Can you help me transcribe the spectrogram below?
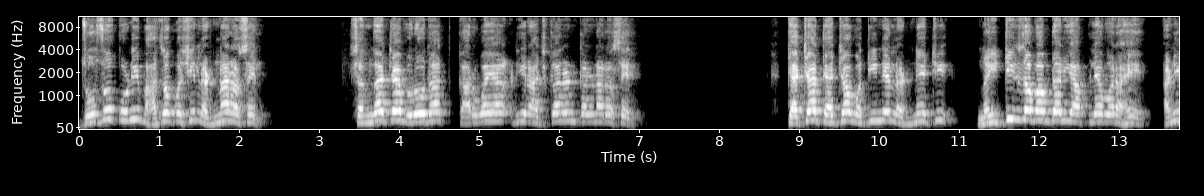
जो जो कोणी भाजपशी लढणार असेल संघाच्या विरोधात कारवाया आणि राजकारण करणार असेल त्याच्या त्याच्या वतीने लढण्याची नैतिक जबाबदारी आपल्यावर आहे आणि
